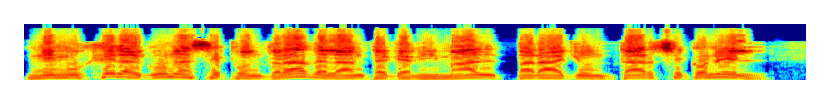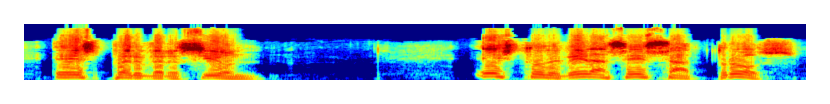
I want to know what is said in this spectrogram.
ni mujer alguna se pondrá delante de animal para ayuntarse con él. Es perversión. Esto de veras es atroz.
